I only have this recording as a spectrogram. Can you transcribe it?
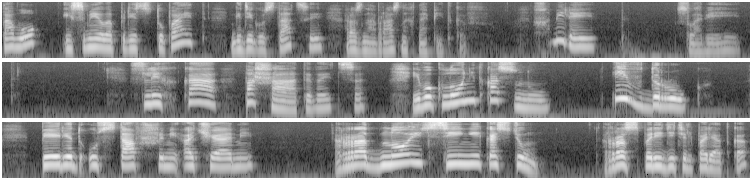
того и смело приступает к дегустации разнообразных напитков. Хмелеет, слабеет, слегка пошатывается, его клонит ко сну, и вдруг перед уставшими очами родной синий костюм, распорядитель порядка.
